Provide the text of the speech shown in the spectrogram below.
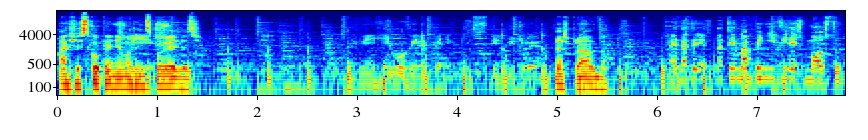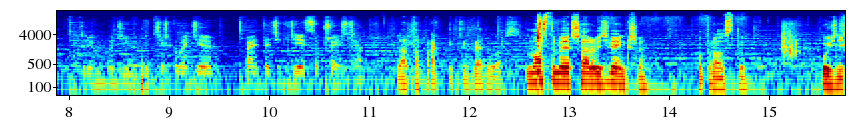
A się skupia, nie może nic powiedzieć. Mi nie mówi, lepiej niech speedbridge'uje. Też prawda. Ej, na tej, na tej mapie nie widać mostu, po którym chodzimy, więc ciężko będzie pamiętać, gdzie są przejścia. Lata praktyki Bedwars. Mosty będzie trzeba robić większe. Po prostu. Później.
